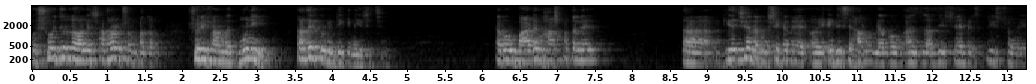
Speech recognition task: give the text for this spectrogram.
ও শহীদুল্লাহ হলের সাধারণ সম্পাদক শরীফ আহমেদ মুনিম তাদেরকে উনি ডেকে নিয়ে এসেছেন। এবং বারডেম হাসপাতালে তারা গিয়েছেন এবং সেখানে ওই এডিসি হারুন এবং আজিজ আজিজ সাহেবের স্ত্রীর সঙ্গে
